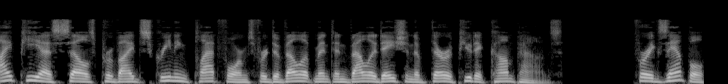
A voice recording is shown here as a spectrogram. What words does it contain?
iPS cells provide screening platforms for development and validation of therapeutic compounds. For example,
